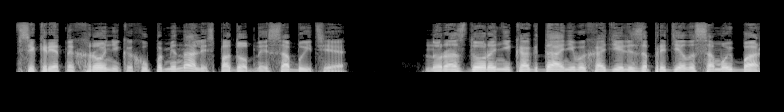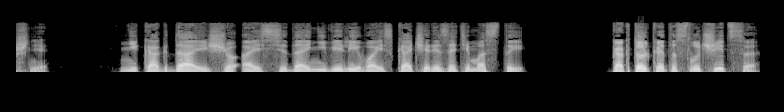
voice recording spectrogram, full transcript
В секретных хрониках упоминались подобные события. Но раздоры никогда не выходили за пределы самой башни. Никогда еще Айсседай не вели войска через эти мосты. Как только это случится,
